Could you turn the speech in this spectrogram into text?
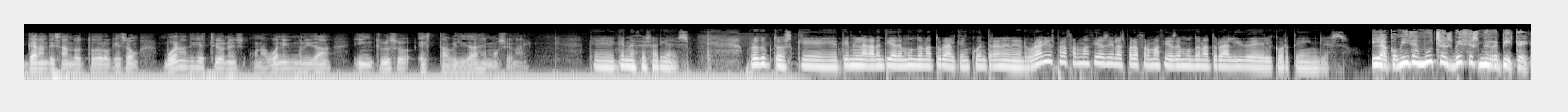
garantizando todo lo que son buenas digestiones, una buena inmunidad, incluso estabilidad emocional. Qué, necesaria es. Productos que tienen la garantía de Mundo Natural que encuentran en horarios para farmacias y en las parafarmacias de Mundo Natural y del corte inglés. La comida muchas veces me repite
